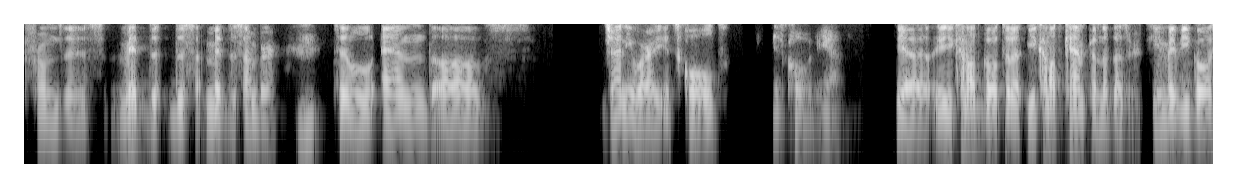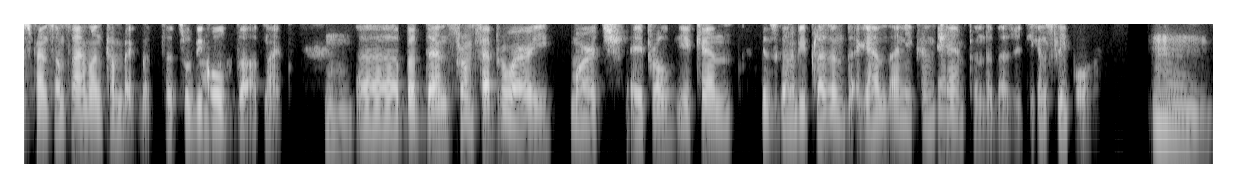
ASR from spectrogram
from this mid mid December Mhm. till end of January, it's cold. It's cold. Yeah. Yeah, you cannot go to the you cannot camp in the desert. You maybe go spend some time and come back, but it will be Oh. cold at night. Mhm. Uh, but then from February, March, April, you can it's going to be pleasant again, and you can Yeah. camp in the desert. You can sleep over. Mhm.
